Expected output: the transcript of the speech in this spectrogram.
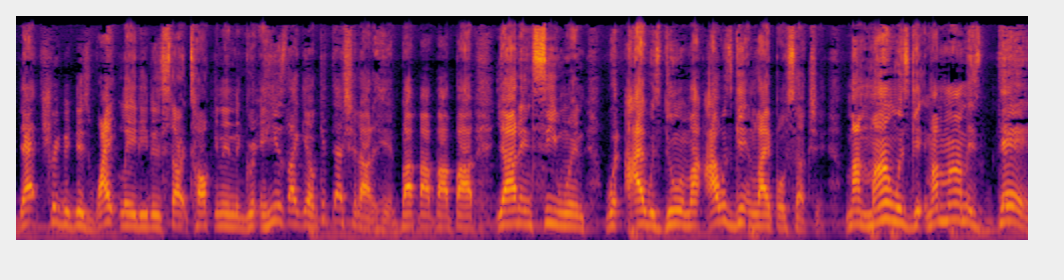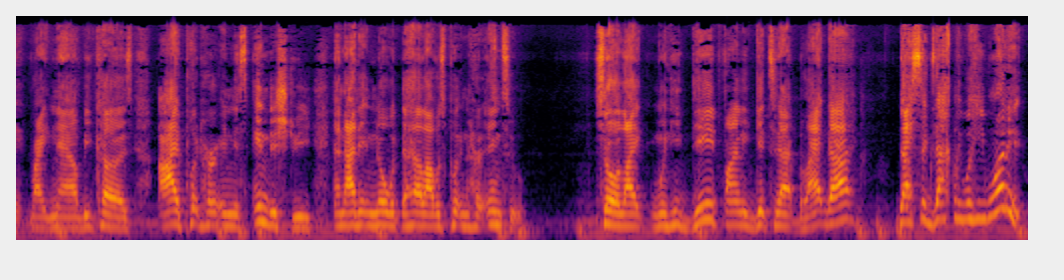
that triggered this white lady to start talking in the group. And he was like, yo, get that shit out of here. Bop, bop, bop, bop. Y'all didn't see when what I was doing. My I was getting liposuction. My mom was getting my mom is dead right now because I put her in this industry and I didn't know what the hell I was putting her into. So like when he did finally get to that black guy, that's exactly what he wanted.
